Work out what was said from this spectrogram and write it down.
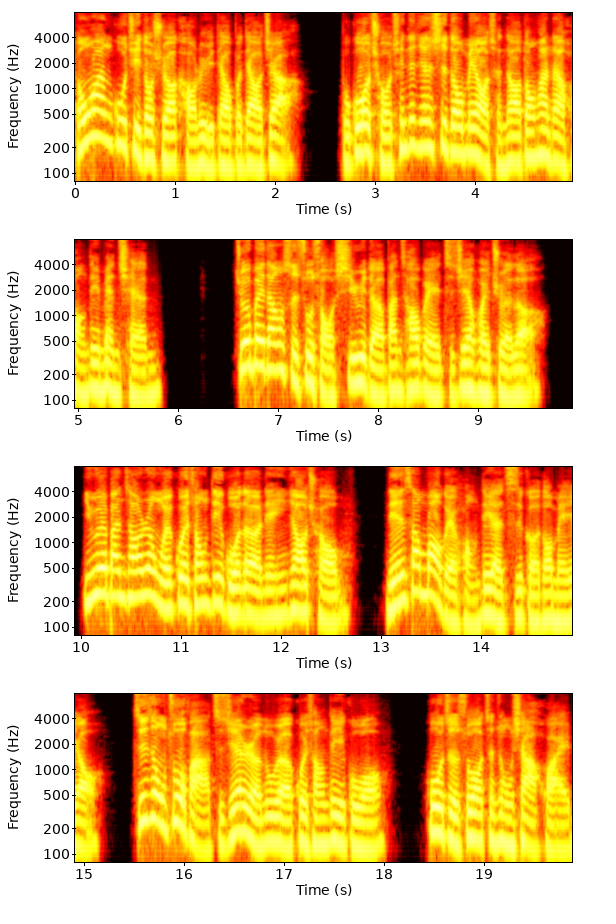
东汉估计都需要考虑掉不掉价。不过，求亲这件事都没有呈到东汉的皇帝面前，就被当时驻守西域的班超给直接回绝了。因为班超认为贵宗帝国的联姻要求连上报给皇帝的资格都没有，这种做法直接惹怒了贵霜帝国，或者说正中下怀。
